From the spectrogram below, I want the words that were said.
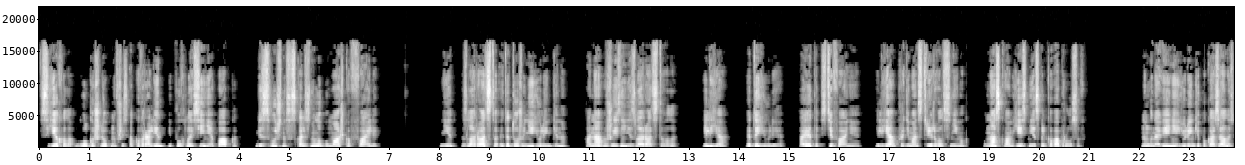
Съехала, гулко шлепнувшись о ковролин и пухлая синяя папка. Беззвучно соскользнула бумажка в файле. Нет, злорадство – это тоже не Юленькина. Она в жизни не злорадствовала. Илья – это Юлия, а это Стефания. Илья продемонстрировал снимок. У нас к вам есть несколько вопросов. На мгновение Юленьке показалось,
